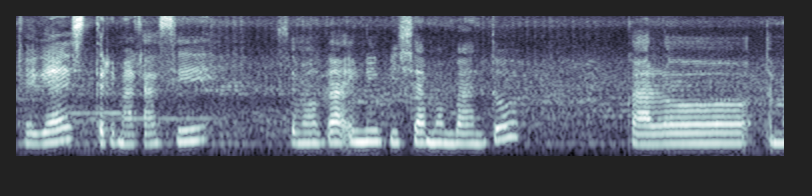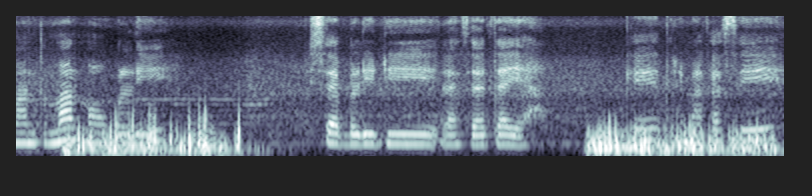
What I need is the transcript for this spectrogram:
Oke guys, terima kasih. Semoga ini bisa membantu kalau teman-teman mau beli bisa beli di Lazada ya. Oke, terima kasih.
